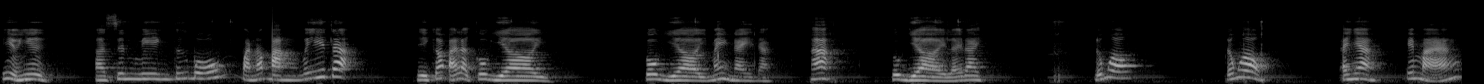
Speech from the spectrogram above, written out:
ví dụ như à, sinh viên thứ 4 mà nó bằng với ít á thì có phải là cô dời cô dời mấy này nè ha cô dời lại đây đúng không? Đúng không? Đây nha cái mảng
